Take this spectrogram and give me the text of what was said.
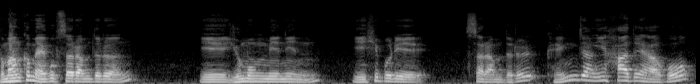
그만큼 애굽 사람들은 이 유목민인 이 히브리 사람들을 굉장히 하대하고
